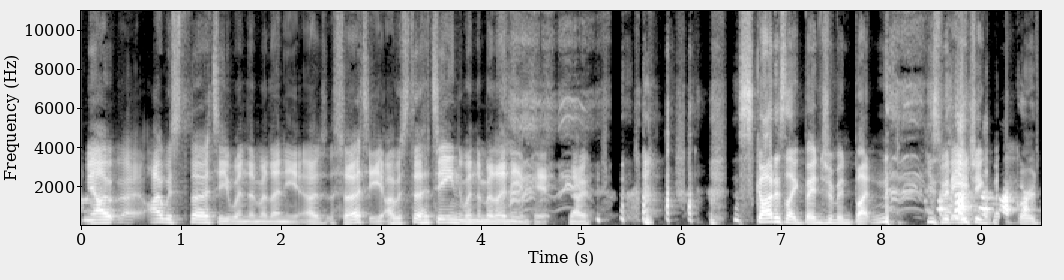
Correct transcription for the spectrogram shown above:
I mean, I I was thirty when the millennium. Uh, thirty. I was thirteen when the millennium hit. So Scott is like Benjamin Button. He's been aging backwards.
